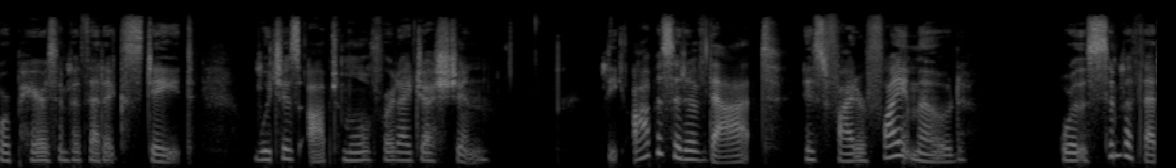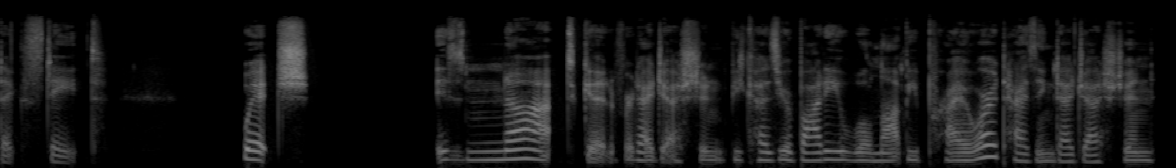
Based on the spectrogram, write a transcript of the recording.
or parasympathetic state, which is optimal for digestion. The opposite of that is fight or flight mode, or the sympathetic state, which is not good for digestion because your body will not be prioritizing digestion.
